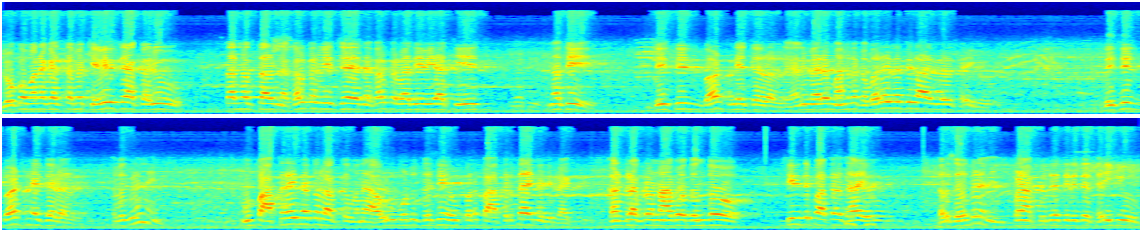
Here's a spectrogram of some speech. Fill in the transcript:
લોકો મને કહે તમે કેવી રીતે આ કર્યું? તમે તારે નકલ કરવી છે? નકલ કરવા જેવી આ ચીજ નથી. ધીસ ઇઝ બટ નેચરલ એની મેરે મને તો ખબર જ નથી આ થઈ ગયું. ધીસ ઇઝ બટ નેચરલ સમજ ને? હું પાત્ર નતો લાગતો, મને આવડું મોટું થશે એવું, પણ પાત્રતા નથી લાગતી. કોન્ટ્રાક્ટર નાગો ધંધો કેવી રીતે પાત્ર થાય એવું? ખરું સમજ ને? પણ આ કુદરતી રીતે થઈ ગયું.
